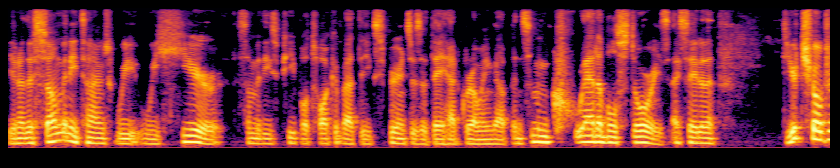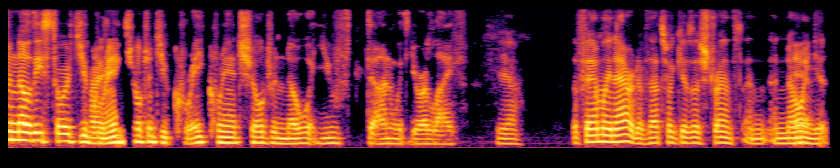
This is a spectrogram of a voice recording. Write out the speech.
you know, there's so many times we we hear some of these people talk about the experiences that they had growing up and some incredible stories. I say to them, do your children know these stories? Do your Right. grandchildren, do your great grandchildren know what you've done with your life? Yeah, the family narrative. That's what gives us strength, and and knowing it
